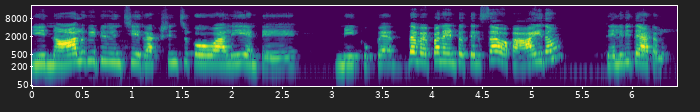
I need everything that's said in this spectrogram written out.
ఈ నాలుగిటి నుంచి రక్షించుకోవాలి అంటే మీకు పెద్ద వెపన్ ఏంటో తెలుసా? ఒక ఆయుధం తెలివితేటలు.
